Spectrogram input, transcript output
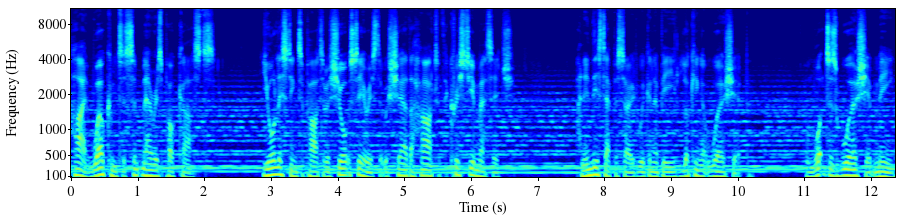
Hi, welcome to St Mary's Podcasts. You're listening to part of a short series that will share the heart of the Christian message. And in this episode, we're going to be looking at worship. And what does worship mean?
